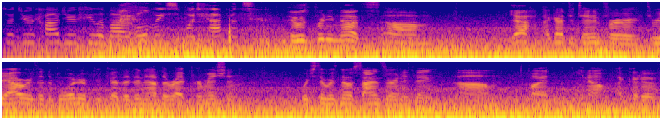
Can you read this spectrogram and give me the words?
So Drew, how do you feel about all this? What happened? It was pretty nuts. Um, yeah, I got detained for three hours at the border because I didn't have the right permission, which there was no signs or anything. Um, but you know, I could have.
